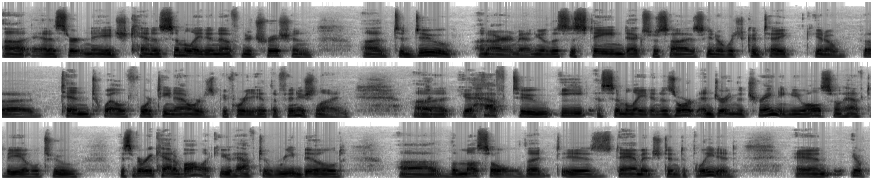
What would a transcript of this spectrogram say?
uh, at a certain age can assimilate enough nutrition uh, to do an Ironman. You know, the sustained exercise, you know, which could take, you know, uh, 10, 12, 14 hours before you hit the finish line. Uh, right. You have to eat, assimilate, and absorb. And during the training, you also have to be able to, it's very catabolic. You have to rebuild uh, the muscle that is damaged and depleted. And, you know,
